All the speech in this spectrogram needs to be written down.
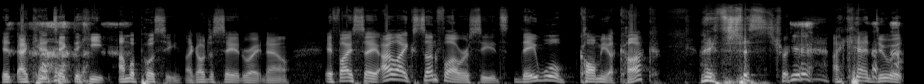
It, i can't take the heat. I'm a pussy. Like i'll just say it right now. If i say i like sunflower seeds they will call me a cuck it's just Yeah. i can't do it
